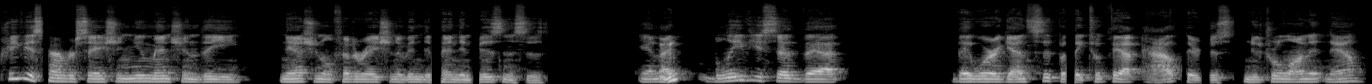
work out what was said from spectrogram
previous conversation, you mentioned the National Federation of Independent Businesses. And mm-hmm. I believe you said that they were against it, but they took that out. They're just neutral on it now.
